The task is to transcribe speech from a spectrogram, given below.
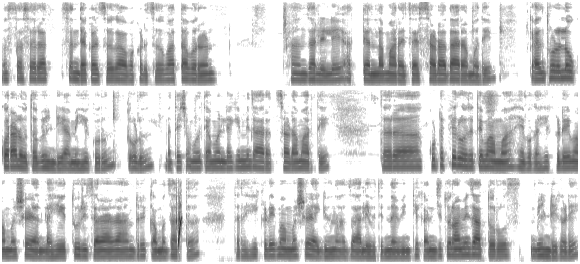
मस्त असं रात संध्याकाळचं गावाकडचं वातावरण छान झालेलं आहे. आत्यांना मारायचं आहे सडा दारामध्ये. कारण थोडं लवकर आलं होतं भेंडी आम्ही हे करून तोडून. मग त्याच्यामुळे त्या म्हणल्या की मी दारात सडा मारते. तर कुठं फिरवत होते मामा? हे बघा इकडे मामा शेळ्यांना हे तुरीचं रान रिकामं जातं तर इकडे मामा शेळ्या घेऊन आज आले होते नवीन ठिकाणी. जिथून आम्ही जातो रोज भेंडीकडे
